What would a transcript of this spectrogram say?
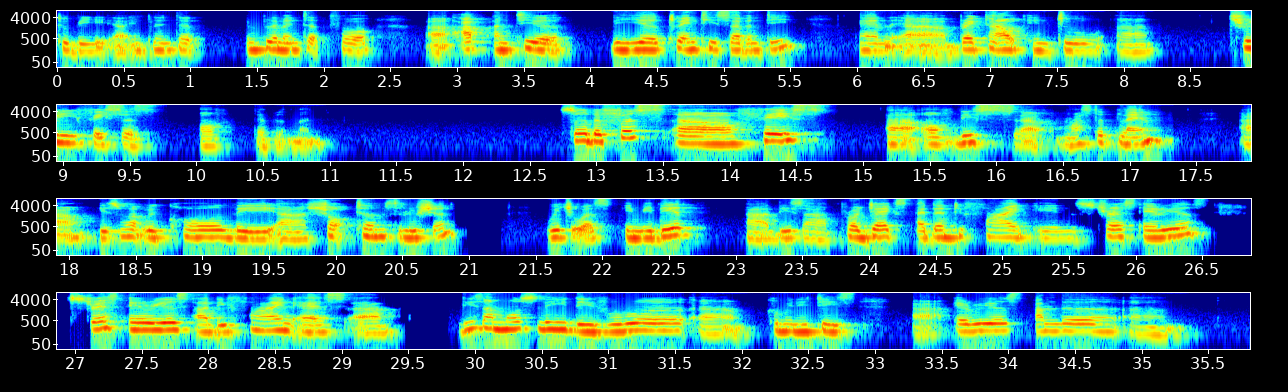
to be implemented, implemented for up until the year 2070 and uh, break out into uh, three phases of development. So the first uh, phase uh, of this uh, master plan uh, is what we call the uh, short-term solution, which was immediate. Uh, these are projects identified in stress areas. Stress areas are defined as, um, these are mostly the rural um, communities areas under um,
